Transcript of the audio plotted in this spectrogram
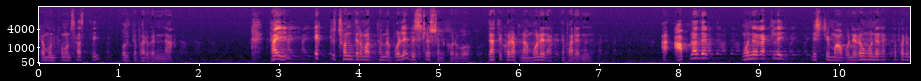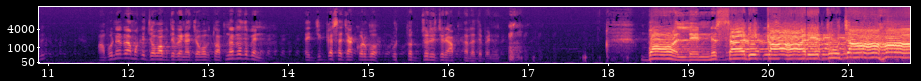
কেমন কেমন শাস্তি? বলতে পারবেন না। তাই একটু ছন্দের মাধ্যমে বলে বিশ্লেষণ করব, যাতে করে আপনার মনে রাখতে পারেন। আপনাদের মনে রাখলেই নিশ্চয়ই মা বোনেরাও মনে রাখতে পারবে। মা বোনেরা আমাকে জবাব দেবে না, জবাব তো আপনারা দেবেন। তাই জিজ্ঞাসা যা করব, উত্তর জোরে জোরে আপনারা দেবেন। বলেন সরকার দুজাহান।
